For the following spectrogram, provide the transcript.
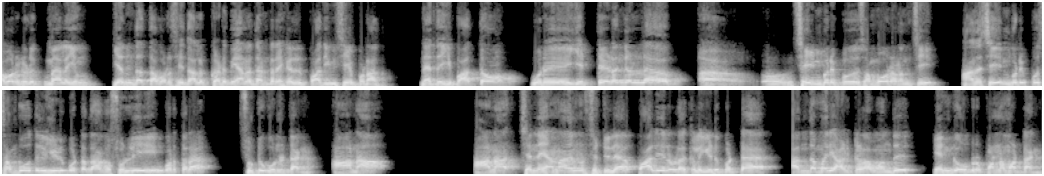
அவர்களுக்கு மேலையும் எந்த தவறு செய்தாலும் கடுமையான தண்டனைகள் பதிவு செய்யப்படாது. நேற்றைக்கு பார்த்தோம் ஒரு எட்டு இடங்கள்ல செயின் பறிப்பு சம்பவம் நடந்துச்சு. அந்த செயின் பறிப்பு சம்பவத்தில் ஈடுபட்டதாக சொல்லி ஒருத்தரை சுட்டு கொண்டுட்டாங்க ஆனா ஆனா சென்னை அண்ணா யூனிவர்சிட்டியில பாலியல் வழக்கில் ஈடுபட்ட அந்த மாதிரி ஆட்களை வந்து என்கவுண்டர் பண்ண மாட்டாங்க.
